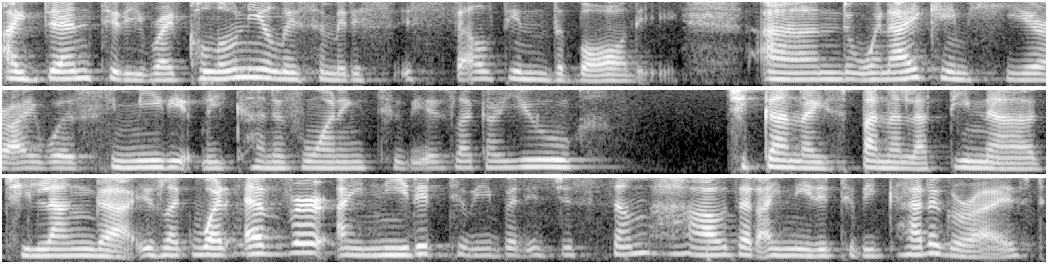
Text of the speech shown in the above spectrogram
identity, right, colonialism, it is, is felt in the body. And when I came here, I was immediately kind of wanting to be, it's like, are you Chicana, Hispana, Latina, Chilanga. It's like whatever I needed to be, but it's just somehow that I needed to be categorized.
